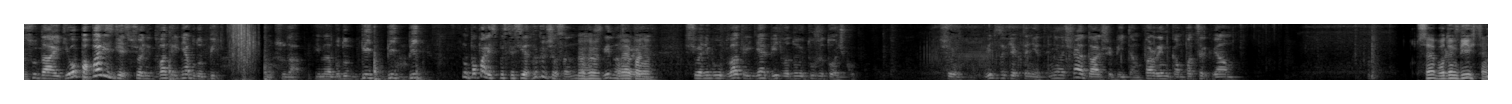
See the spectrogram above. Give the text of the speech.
сюда идти. О, попали здесь, все, они 2-3 дня будут бить вот сюда. Именно будут бить, бить, бить. Ну, попали, в смысле, свет выключился, ну, Мгм. уж видно. Ну, я понял. Все, они будут 2-3 дня бить в одну и ту же точку. Все, видите, эффекта нет. Они начинают дальше бить там по рынкам, по церквям. Все, будемо бігти.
